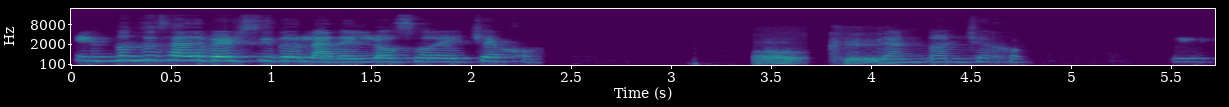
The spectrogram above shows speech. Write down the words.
Entonces ha de haber sido la del oso de Chejo, Ok. de Antón Chejo. Sí.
